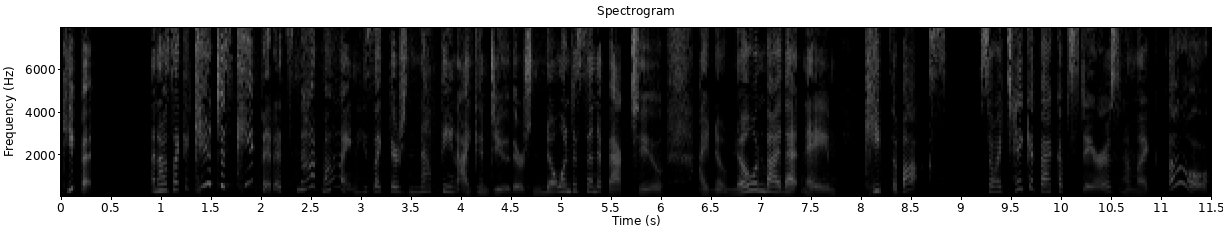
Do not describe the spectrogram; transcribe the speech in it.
keep it. And I was like, I can't just keep it. It's not mine. He's like, there's nothing I can do. There's no one to send it back to. I know no one by that name. Keep the box. So I take it back upstairs and I'm like, oh,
